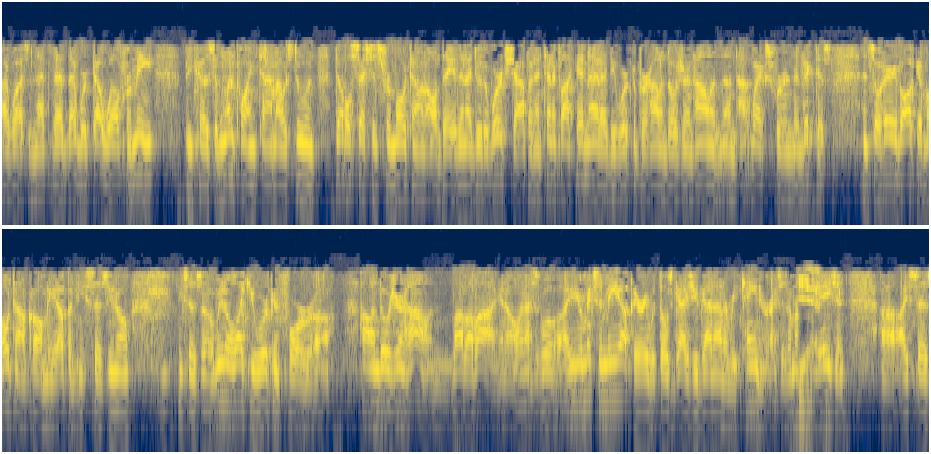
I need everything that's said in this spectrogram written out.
I was, and that that, that worked out well for me because at one point in time I was doing double sessions for Motown all day. Then I'd do the workshop, and at 10 o'clock at night I'd be working for Holland Dozier and Holland on Hot Wax for Invictus. And so Harry Balk at Motown called me up and he says, you know, he says, uh, we don't like you working for uh, Holland Dozier and Holland, blah blah blah, you know. And I said, well, uh, you're mixing me up, Harry, with those guys you got on a retainer. I said, I'm a yeah. free agent. Uh, I says,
